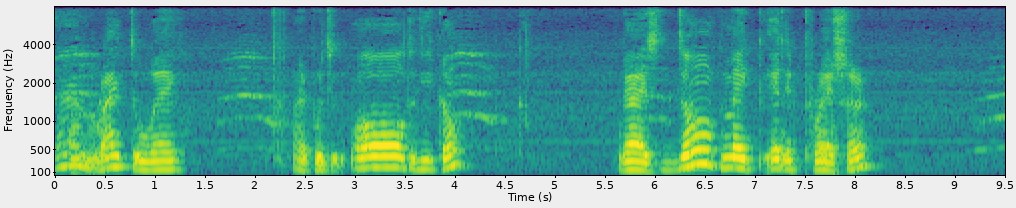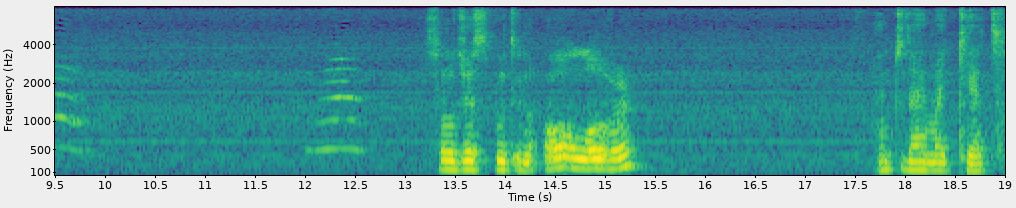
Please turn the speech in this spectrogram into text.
and right away I put in all the decal. Guys don't make any pressure. So just put in all over. And today my cat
